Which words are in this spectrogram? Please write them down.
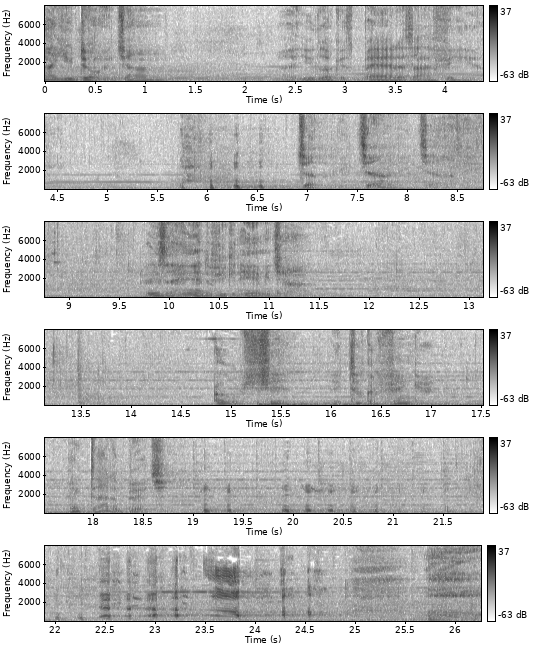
How you doing, John? Uh, you look as bad as I feel. Johnny, Johnny, Johnny. Raise a hand if you can hear me, John. Oh, shit. They took her finger. Ain't that a bitch? oh,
